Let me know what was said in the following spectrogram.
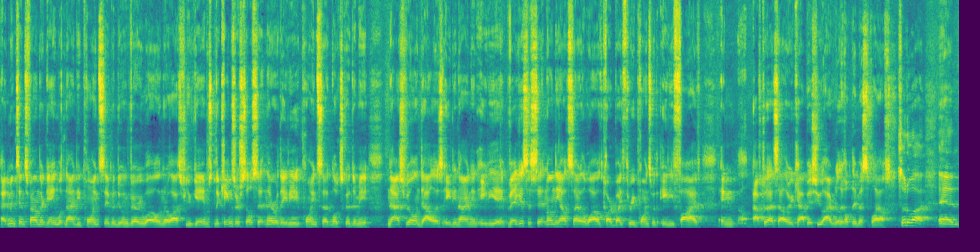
Edmonton's found their game with 90 points. They've been doing very well in their last few games. The Kings are still sitting there with 88 points. That looks good to me. Nashville and Dallas 89 and 88. Vegas is sitting on the outside of the wild card by three points with 85. And after that salary cap issue, I really hope they miss the playoffs. So do I. And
